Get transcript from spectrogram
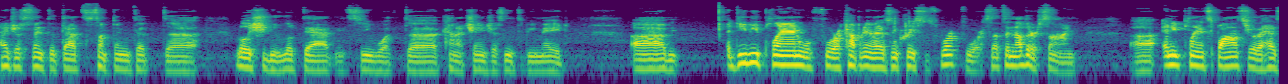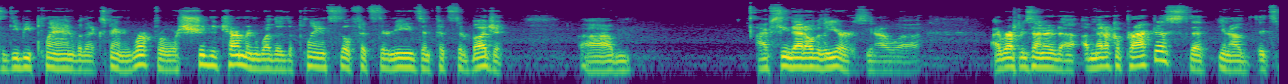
I just think that that's something that uh, really should be looked at and see what uh, kind of changes need to be made. Um, a DB plan for a company that has increased its workforce, that's another sign. Uh, any plan sponsor that has a DB plan with an expanding workforce should determine whether the plan still fits their needs and fits their budget. Um, I've seen that over the years. You know, uh, I represented a, a, medical practice that you know its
